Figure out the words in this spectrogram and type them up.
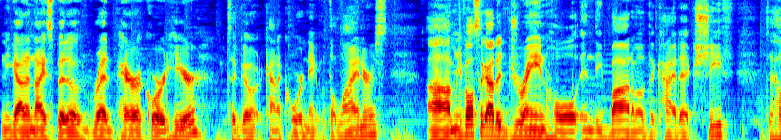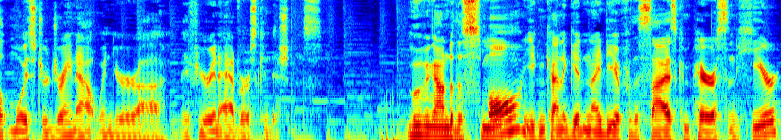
And you got a nice bit of red paracord here to go kind of coordinate with the liners. Um, you've also got a drain hole in the bottom of the Kydex sheath to help moisture drain out when you're, uh, if you're in adverse conditions. Moving on to the small, you can kind of get an idea for the size comparison here,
